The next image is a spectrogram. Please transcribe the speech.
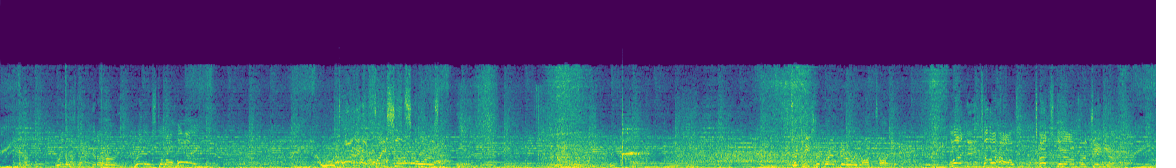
Reynolds back in a hurry. Reynolds to the hole. We're trying to get free shoot scores. Takesha Granberry on target. Lundy to the house. Touchdown, Virginia.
